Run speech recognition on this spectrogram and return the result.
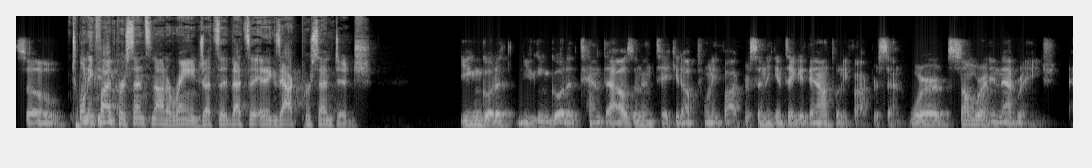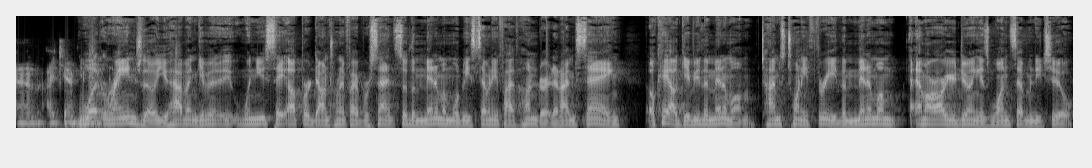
So 25% is not a range. That's a that's an exact percentage. You can go to you can go to 10,000 and take it up 25%. You can take it down 25%. We're somewhere in that range, and I can't. give What range though? You haven't given when you say up or down 25%, so the minimum would be 7500 and I'm saying, "Okay, I'll give you the minimum times 23. The minimum MRR you're doing is 172."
